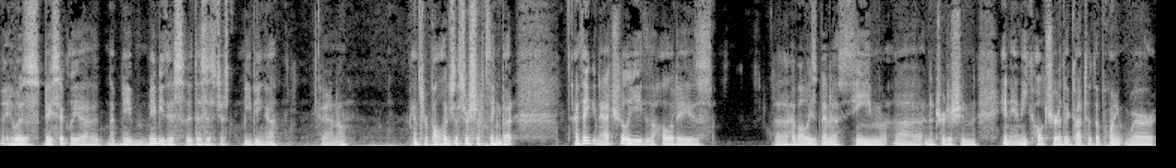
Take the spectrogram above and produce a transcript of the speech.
it was basically a, a maybe, maybe this this is just me being a I don't know anthropologist or something but I think naturally the holidays uh, have always been a theme uh, and a tradition in any culture that got to the point where,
